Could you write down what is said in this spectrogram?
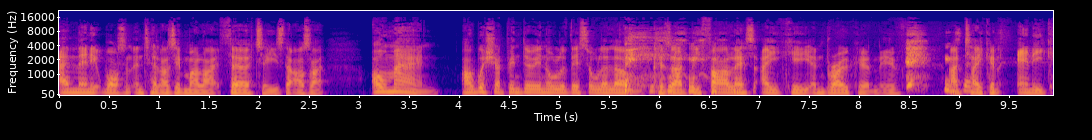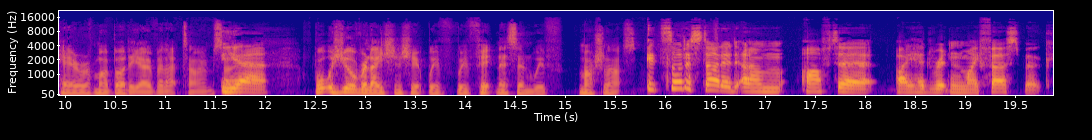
And then it wasn't until I was in my like thirties that I was like, oh man. I wish I'd been doing all of this all along because I'd be far less achy and broken if I'd taken any care of my body over that time. So, Yeah. what was your relationship with with fitness and with martial arts? It sort of started um, after I had written my first book,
